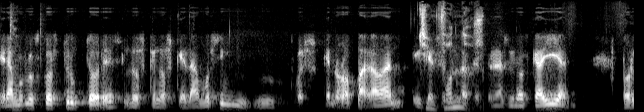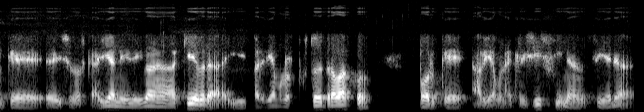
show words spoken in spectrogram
éramos los constructores los que nos quedamos sin, pues que no nos pagaban y que fondos. las empresas nos caían, porque eh, se nos caían y iban a quiebra y perdíamos los puestos de trabajo porque había una crisis financiera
